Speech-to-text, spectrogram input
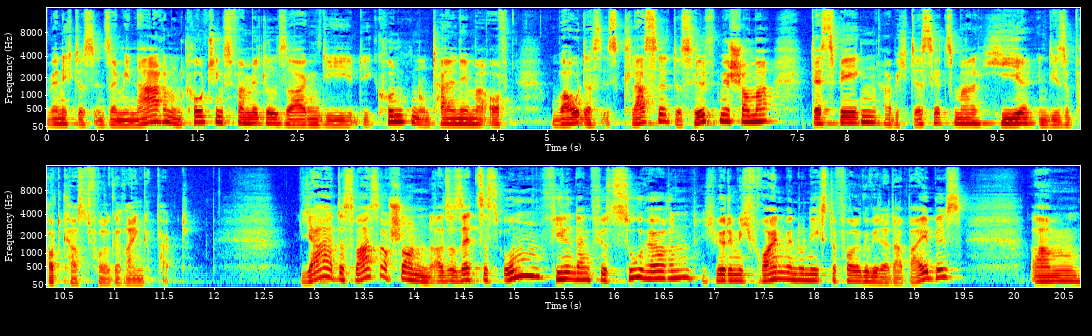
Wenn ich das in Seminaren und Coachings vermittel, sagen die, die Kunden und Teilnehmer oft, wow, das ist klasse, das hilft mir schon mal. Deswegen habe ich das jetzt mal hier in diese Podcast-Folge reingepackt. Ja, das war's auch schon. Also setz es um. Vielen Dank fürs Zuhören. Ich würde mich freuen, wenn du nächste Folge wieder dabei bist. Ähm,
